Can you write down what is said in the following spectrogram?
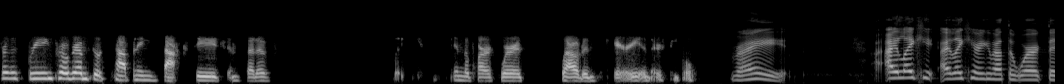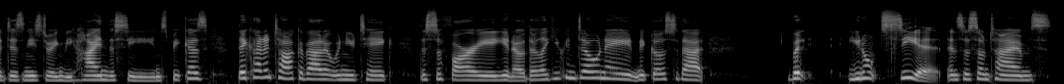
for this breeding program. So it's happening backstage instead of like in the park where it's loud and scary and there's people. Right. I like I like hearing about the work that Disney's doing behind the scenes because they kind of talk about it when you take the safari, you know, they're like you can donate and it goes to that. But you don't see it. And so sometimes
